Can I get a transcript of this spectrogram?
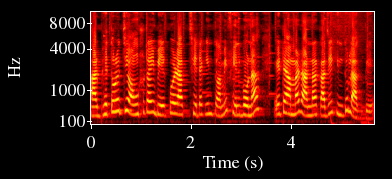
আর ভেতরের যে অংশটা আমি বের করে রাখছি, এটা কিন্তু আমি ফেলব না। এটা আমার রান্নার কাজে কিন্তু লাগবে।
